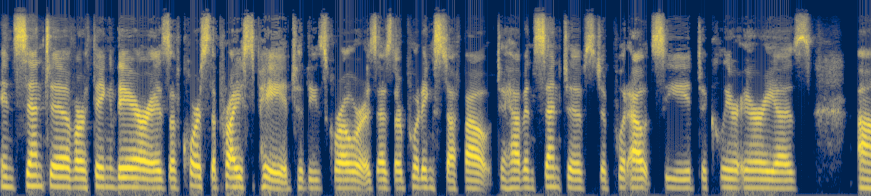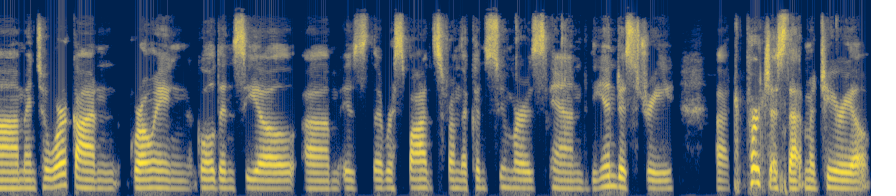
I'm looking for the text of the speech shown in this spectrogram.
incentive or thing there is, of course, the price paid to these growers as they're putting stuff out to have incentives to put out seed to clear areas um, and to work on growing golden seal um, is the response from the consumers and the industry uh, to purchase that material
